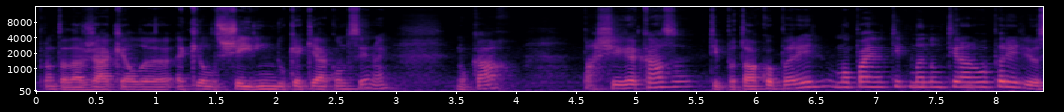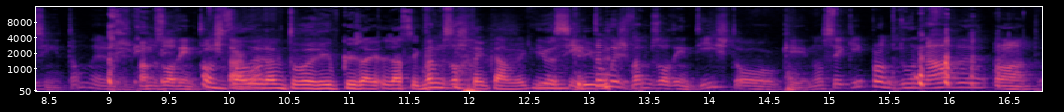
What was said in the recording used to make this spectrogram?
pronto, a dar já aquele, aquele cheirinho do que é que ia acontecer, não é? No carro. Pá, chega a casa, tipo, eu estava com o aparelho, o meu pai, tipo, manda-me tirar o aparelho. Eu assim, então, mas vamos ao dentista agora. já me estou a rir porque eu já, já sei que vamos ao... tem calma. Eu assim, incrível. então, mas vamos ao dentista ou o quê? Não sei o quê. Pronto, do nada, pronto,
